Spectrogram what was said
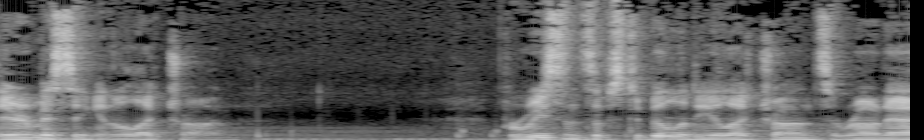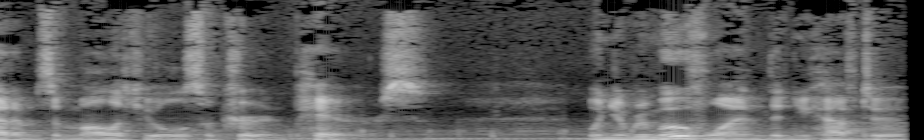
They are missing an electron. For reasons of stability, electrons around atoms and molecules occur in pairs. When you remove one, then you have to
